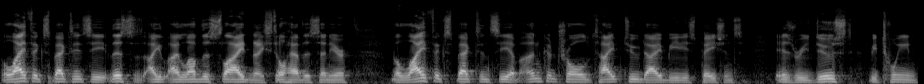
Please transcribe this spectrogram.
the life expectancy, this is, I, I love this slide and I still have this in here. The life expectancy of uncontrolled type 2 diabetes patients is reduced between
